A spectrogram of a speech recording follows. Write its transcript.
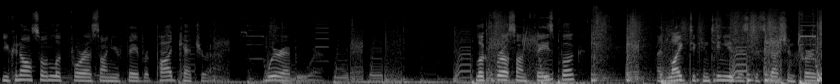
You can also look for us on your favorite podcatcher apps. We're everywhere. Look for us on Facebook. I'd like to continue this discussion further.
